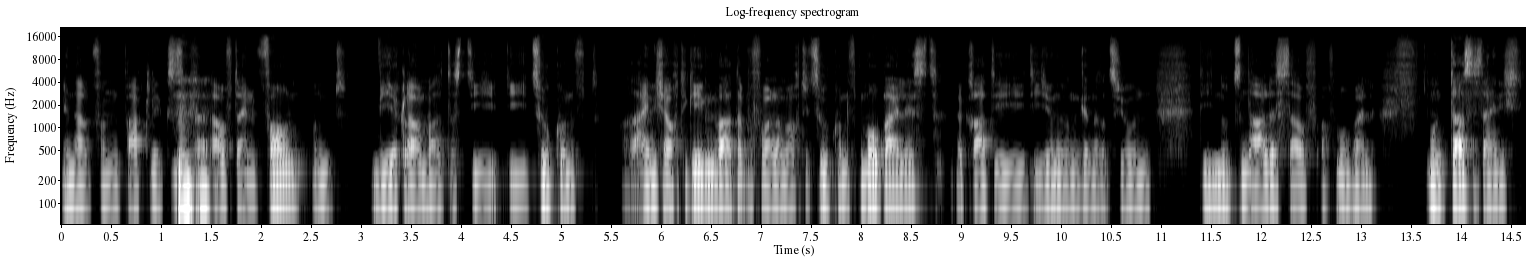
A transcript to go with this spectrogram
innerhalb von ein paar Klicks mhm. äh, auf deinem Phone und wir glauben halt, dass die, die Zukunft eigentlich auch die Gegenwart, aber vor allem auch die Zukunft mobile ist. Äh, Gerade die, die jüngeren Generationen, die nutzen alles auf, auf Mobile. Und das ist eigentlich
